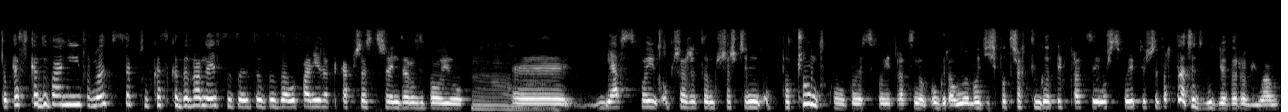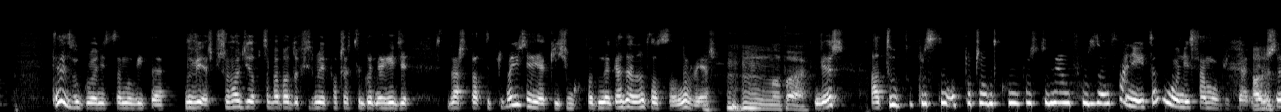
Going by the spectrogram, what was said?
to kaskadowanie informacji, tak, tu kaskadowane jest to, to, to, to zaufanie na taka przestrzeń do rozwoju. No. E, ja w swoim obszarze tą przestrzeń od początku w ogóle swojej pracy mam ogromną, bo dziś po trzech tygodniach pracy już swoje pierwsze warsztaty dwudniowe robiłam. To jest w ogóle niesamowite. No wiesz, przychodzi obca baba do firmy i po trzech tygodniach jedzie warsztaty prowadzić, a jakiś głupotny gada, no to co, no wiesz. No tak. Wiesz? A tu po prostu od początku po prostu miałam full zaufanie i to było niesamowite. Ale że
